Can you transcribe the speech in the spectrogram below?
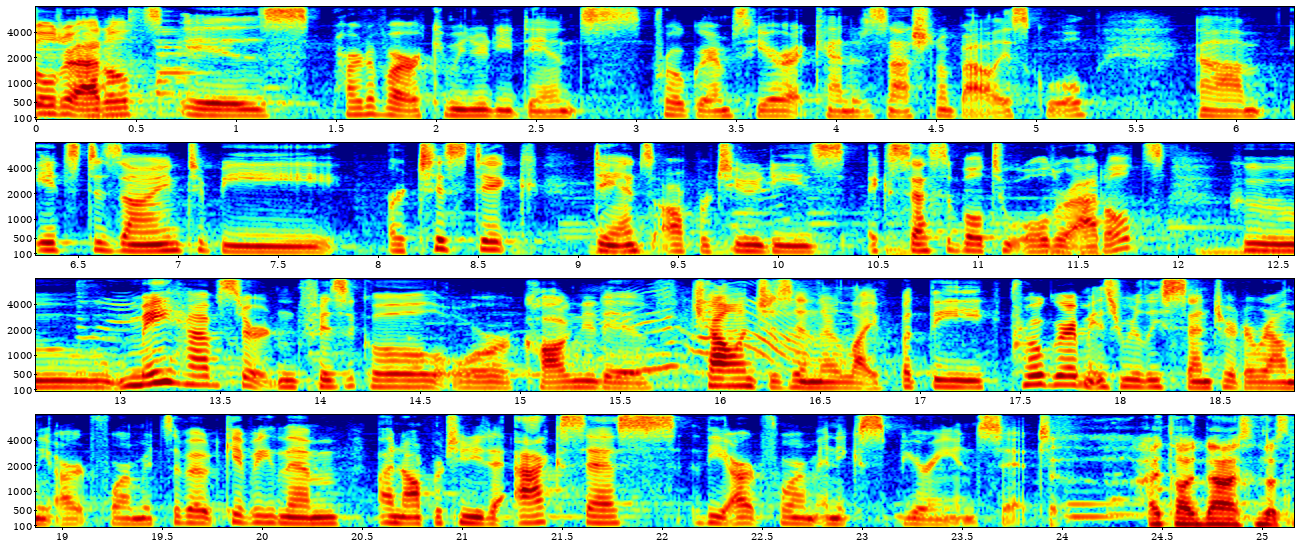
Older Adults is part of our community dance programs here at Canada's National Ballet School. Um, it's designed to be artistic dance opportunities accessible to older adults who may have certain physical or cognitive challenges in their life, but the program is really centered around the art form. It's about giving them an opportunity to access the art form and experience it. I thought dancing just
